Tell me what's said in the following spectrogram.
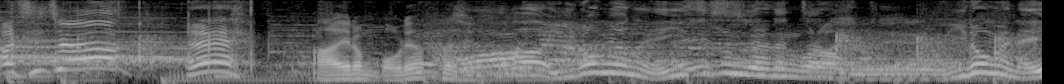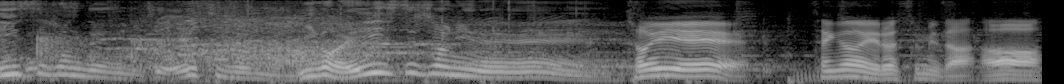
아 진짜야? 네. 아, 이런 머리 아파지. 봐봐 이러면 에이스전 되는 거라고. 이러면 에이스전 되는 거지 에이스전이야. 이거 에이스전이네. 저희의 생각은 이렇습니다. 어,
